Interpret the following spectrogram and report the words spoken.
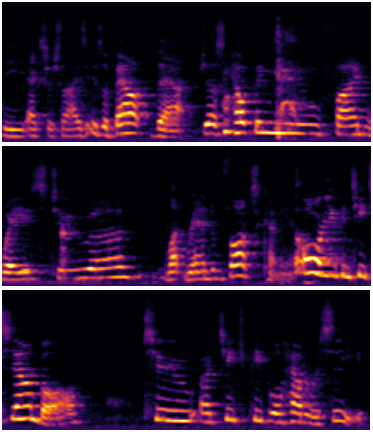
the exercise is about that, just helping you find ways to uh, let random thoughts come in. Or you can teach sound ball to uh, teach people how to receive,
